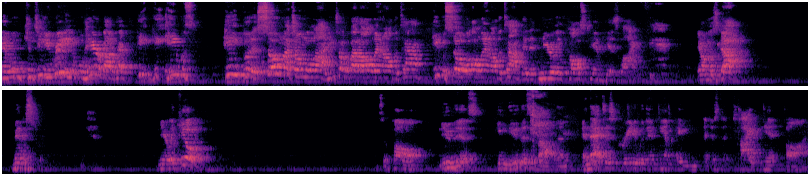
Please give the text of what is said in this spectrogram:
And we'll continue reading and we'll hear about him. He, he, he was he put it so much on the line. You talk about all in all the time. He was so all in all the time that it nearly cost him his life. He almost died. Ministry. Nearly killed him. So Paul knew this. He knew this about them. And that just created within him a, just a tight knit bond,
